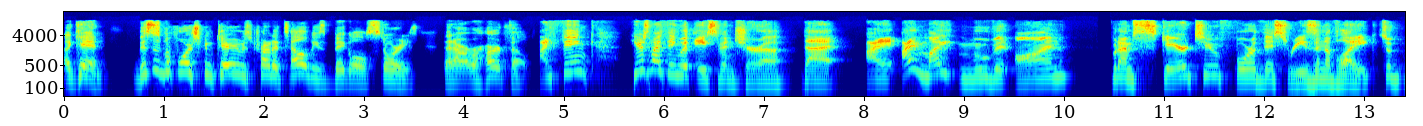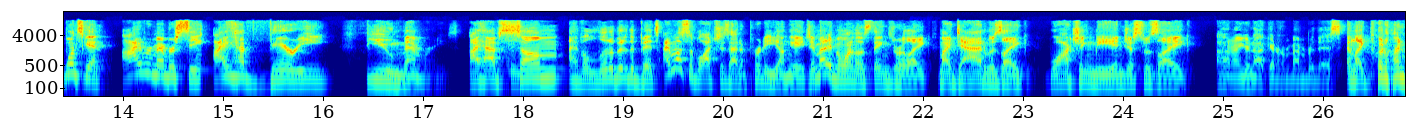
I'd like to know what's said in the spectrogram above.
again. This is before Jim Carrey was trying to tell these big old stories that are heartfelt. I think here's my thing with Ace Ventura that I I might move it on, but I'm scared to for this reason of like so once again, I remember seeing I have very few memories. I have hmm. some, I have a little bit of the bits. I must have watched this at a pretty young age. It might have been one of those things where like my dad was like watching me and just was like, oh no, you're not going to remember this. And like put on,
